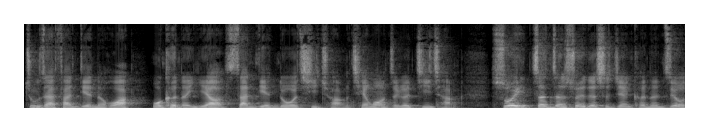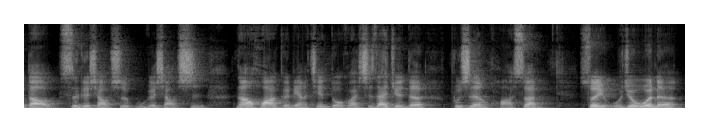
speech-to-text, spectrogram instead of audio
住在饭店的话，我可能也要三点多起床前往这个机场，所以真正睡的时间可能只有到四个小时、五个小时，然后花个两千多块，实在觉得不是很划算，所以我就问了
